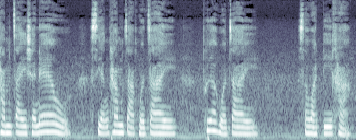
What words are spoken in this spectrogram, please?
ทำใจชาแนลเสียงธรรมจากหัวใจ เพื่อหัวใจ สวัสดีค่ะ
